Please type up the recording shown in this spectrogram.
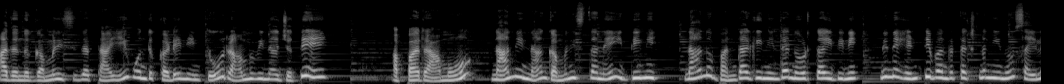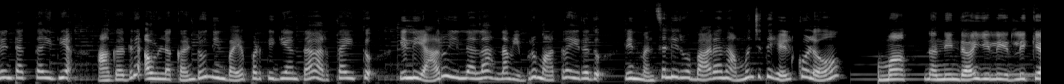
ಅದನ್ನು ಗಮನಿಸಿದ ತಾಯಿ ಒಂದು ಕಡೆ ನಿಂತು ರಾಮುವಿನ ಜೊತೆ, ಅಪ್ಪ ರಾಮು, ನಾನಿನ್ನ ಗಮನಿಸ್ತಾನೆ ಇದ್ದೀನಿ. ನಾನು ಬಂದಾಗಿನಿಂದ ನೋಡ್ತಾ ಇದ್ದೀನಿ. ನಿನ್ನ ಹೆಂಡತಿ ಬಂದ ತಕ್ಷಣ ನೀನು ಸೈಲೆಂಟ್ ಆಗ್ತಾ ಇದೀಯಾ ಹಾಗಾದ್ರೆ ಅವಳನ್ನ ಕಂಡು ನೀನ್ ಭಯ ಪಡ್ತಿದ್ಯಾ ಅಂತ ಅರ್ಥ ಇತ್ತು ಇಲ್ಲಿ ಯಾರು ಇಲ್ಲಲ್ಲ, ನಾವಿಬ್ರು ಮಾತ್ರ ಇರೋದು. ನಿನ್ ಮನ್ಸಲ್ಲಿರುವ ಭಾರನ ಅಮ್ಮನ ಜೊತೆ ಹೇಳ್ಕೊಳ್ಳೋ ಅಮ್ಮ, ನನ್ನಿಂದ ಇಲ್ಲಿ ಇರ್ಲಿಕ್ಕೆ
